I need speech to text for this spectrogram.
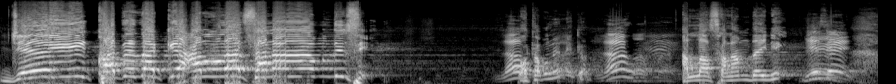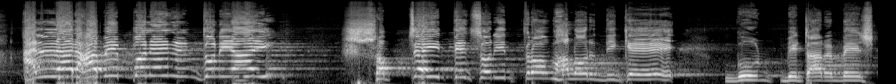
যেই খাদেদাকে আল্লাহ সালাম দিছে। কথা বলে না কেন? আল্লাহ সালাম দেয়নি। আল্লাহর হাবিব বলেন দুনিয়ায় সবচাইতে চরিত্র ভালোর দিকে গুড বেটার বেস্ট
